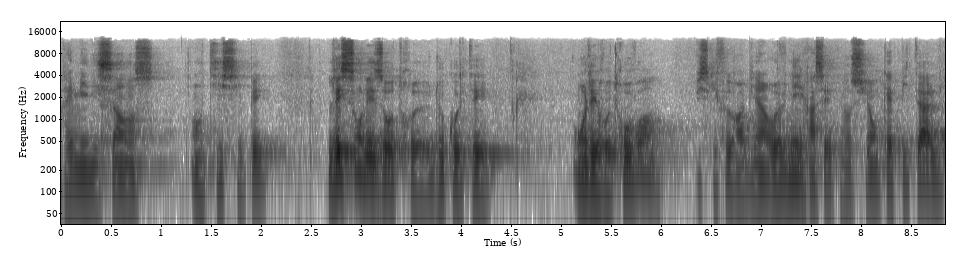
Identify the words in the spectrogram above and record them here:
réminiscence anticipée. Laissons les autres de côté, on les retrouvera, puisqu'il faudra bien revenir à cette notion capitale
